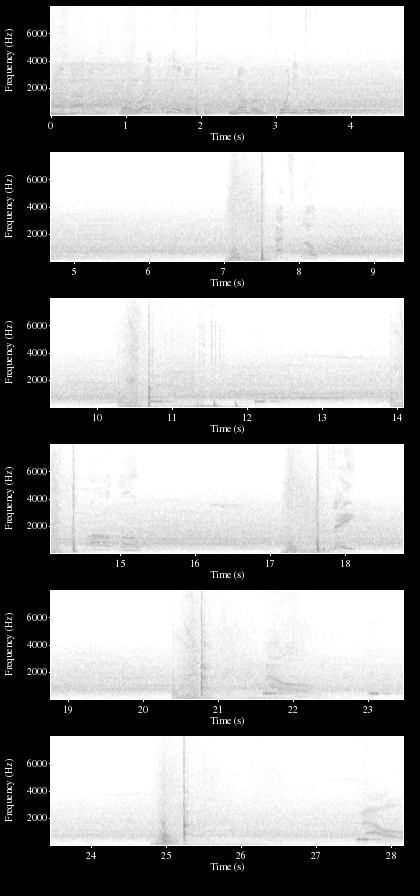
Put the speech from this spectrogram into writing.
Now batting, the right fielder, number 22. That's low. Ball low. See. Foul. Foul.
